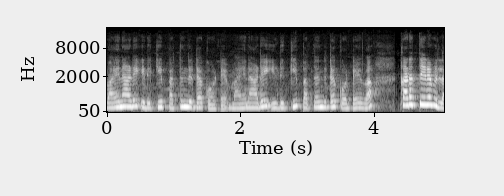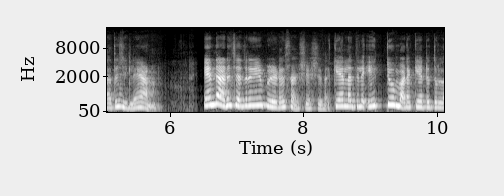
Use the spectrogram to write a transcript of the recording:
വയനാട് ഇടുക്കി പത്തനംതിട്ട കോട്ടയം. വയനാട് ഇടുക്കി പത്തനംതിട്ട കോട്ടയവ കടത്തീരമില്ലാത്ത ജില്ലയാണ്. എന്താണ് ചന്ദ്രഗിരി പുഴയുടെ സവിശേഷത? കേരളത്തിലെ ഏറ്റവും വടക്കേറ്റത്തുള്ള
